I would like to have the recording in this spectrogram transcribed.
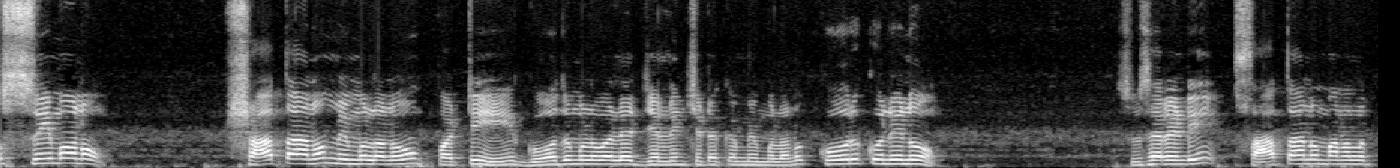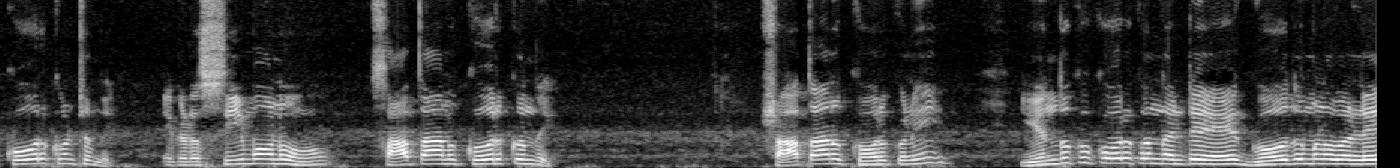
సీమోను శాతాను మిమ్మలను పట్టి గోధుమల వలె జల్లించుటకు మిమ్మలను కోరుకునేను. చూసారండి సాతాను మనల్ని కోరుకుంటుంది. ఇక్కడ సీమోను సాతాను కోరుకుంది. సాతాను కోరుకుని ఎందుకు కోరుకుందంటే గోధుమల వల్లే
